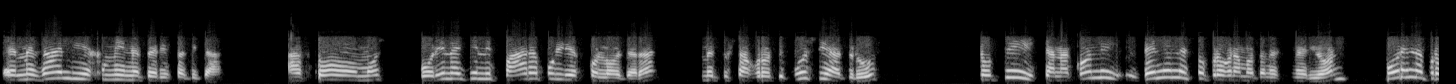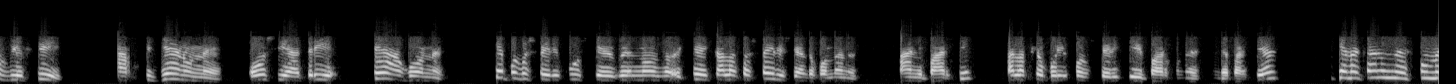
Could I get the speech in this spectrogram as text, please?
ε, μεγάλη αιχμή με περιστατικά. Αυτό όμως μπορεί να γίνει πάρα πολύ ευκολότερα με τους αγροτικούς ιατρούς το οποίοι και αν ακόμη δεν είναι στο πρόγραμμα των εφημεριών μπορεί να προβλεφθεί να πηγαίνουν ως ιατροί σε αγώνες και ποδοσφαιρικούς και, και καλαθοσφαίριση ενδεχομένως αν υπάρχει αλλά πιο πολλοί ποδοσφαιρικοί υπάρχουν στην επαρχία για να κάνουν ας πούμε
